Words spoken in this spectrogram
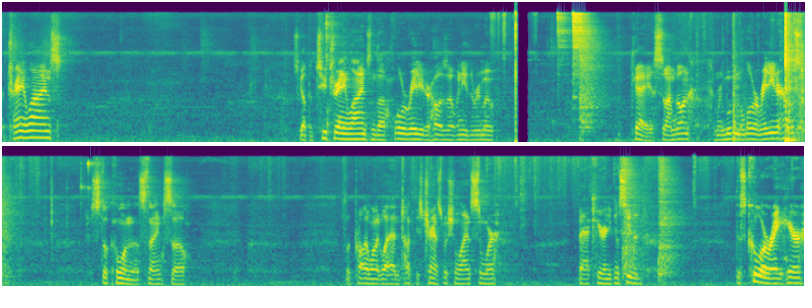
Got tranny lines. It's got the two tranny lines and the lower radiator hose that we need to remove. Okay, so I'm going, I'm removing the lower radiator hose. It's still cooling this thing, so. So I probably want to go ahead and tuck these transmission lines somewhere back here. And you can see that this cooler right here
